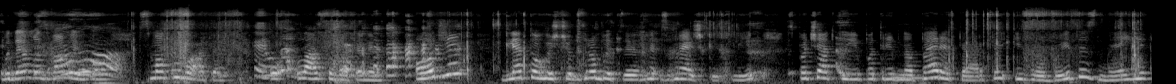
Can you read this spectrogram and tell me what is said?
будемо з вами його смакувати, ласувати ним. Отже, для того, щоб зробити з гречки хліб, спочатку її потрібно перетерти і зробити з неї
